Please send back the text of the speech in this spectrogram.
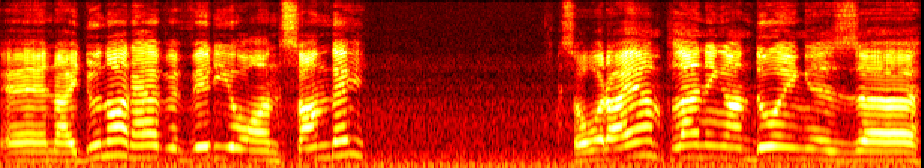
and I do not have a video on Sunday. So what I am planning on doing is uh,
